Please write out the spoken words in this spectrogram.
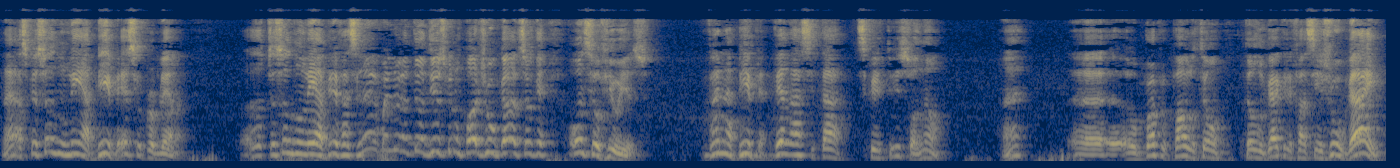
Né? As pessoas não leem a Bíblia, esse é o problema. As pessoas não leem a Bíblia e falam assim, mas Deus que não pode julgar, não sei o quê. Onde você ouviu isso? Vai na Bíblia, vê lá se está escrito isso ou não. Uh, o próprio Paulo tem um, tem um lugar que ele fala assim: julgai,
